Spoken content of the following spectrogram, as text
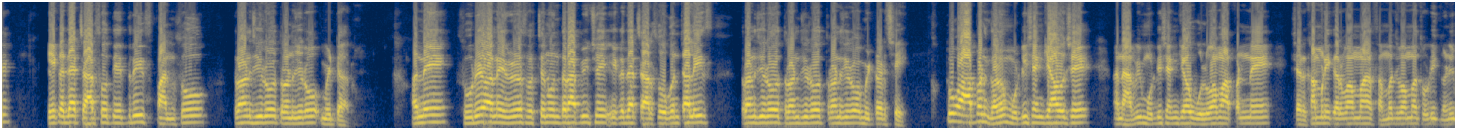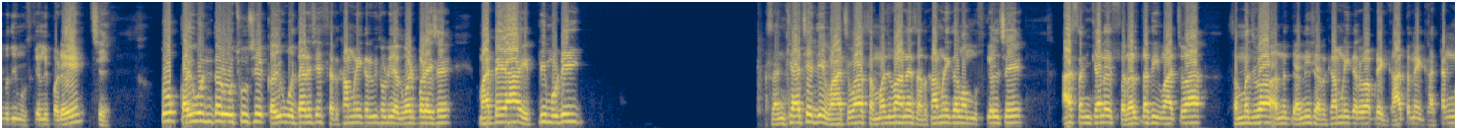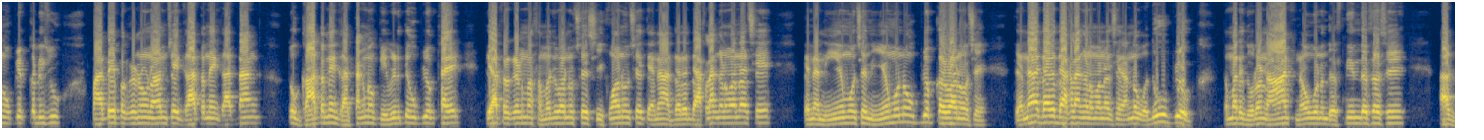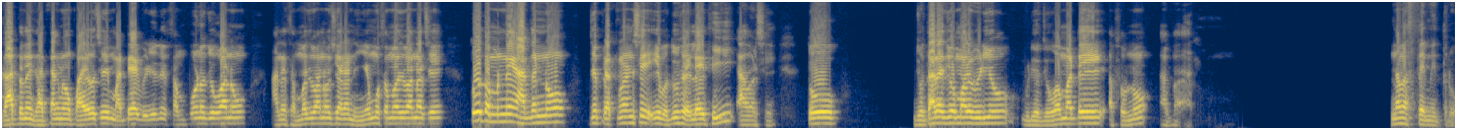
એક હજાર ચારસો તેત્રીસ, પાંચસો ત્રણ જીરો ત્રણ જીરો મીટર. અને સૂર્ય અને યુરેનસ વચ્ચેનું અંતર આપ્યું છે. એક હજાર ચારસો ઓગણચાલીસ, ત્રણ જીરો ત્રણ જીરો ત્રણ જીરો મીટર છે. તો આ પણ ઘણું મોટી સંખ્યાઓ છે. અને આવી મોટી સંખ્યાઓ બોલવામાં આપણને સરખામણી કરવામાં સમજવામાં થોડી ઘણી બધી મુશ્કેલી પડે છે. તો કયું અંતર ઓછું છે, કયું વધારે છે સરખામણી કરવી થોડી અગવડ પડે છે. માટે આ એટલી મોટી સંખ્યા છે જે વાંચવા, સમજવા અને સરખામણી કરવા મુશ્કેલ છે. આ સંખ્યાને સરળતાથી વાંચવા, સમજવા અને તેની સરખામણી કરવા આપણે ઘાત અને ઘાતાંકનો ઉપયોગ કરીશું. માટે પ્રકરણનું નામ છે ઘાત અને ઘાતાંક. તો ઘાત અને ઘાતાંકનો કેવી રીતે ઉપયોગ થાય? તે પ્રકરણમાં સમજવાનું છે, શીખવાનું છે, તેના આધારે દાખલા ગણવાના છે, તેના નિયમો છે, નિયમોનો ઉપયોગ કરવાનો છે, તેના આધારે દાખલા ગણવાના છે. આનો વધુ ઉપયોગ તમારે ધોરણ આઠ, નવ અને દસની અંદર થશે. આ ઘાત અને ઘાતાંકનો પાયો છે, માટે આ વિડીયોને સંપૂર્ણ જોવાનો આને સમજવાનો છે, આના નિયમો સમજવાના છે. તો તમને આગળનો જે પ્રકરણ છે, એ વધુ સહેલાઈથી આવડશે. તો જોતા રહેજો અમારો વીડિયો. વીડિયો જોવા માટે આપ સૌનો આભાર. નમસ્તે મિત્રો.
